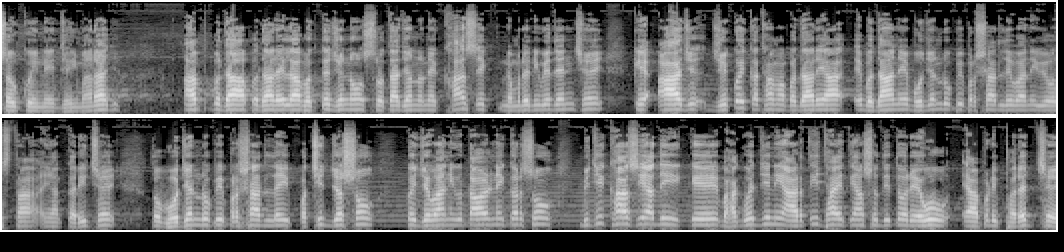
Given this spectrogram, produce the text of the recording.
સૌ કોઈને જય મહારાજ. આપ બધા પધારેલા ભક્તજનો, શ્રોતાજનોને ખાસ એક નમ્ર નિવેદન છે કે આજ જે કોઈ કથામાં પધાર્યા એ બધાને ભોજનરૂપી પ્રસાદ લેવાની વ્યવસ્થા અહીંયા કરી છે. તો ભોજનરૂપી પ્રસાદ લઈ પછી જ જશો, કોઈ જવાની ઉતાવળ નહીં કરશું. બીજી ખાસ યાદી કે ભાગવતજીની આરતી થાય ત્યાં સુધી તો રહેવું એ આપણી ફરજ છે.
